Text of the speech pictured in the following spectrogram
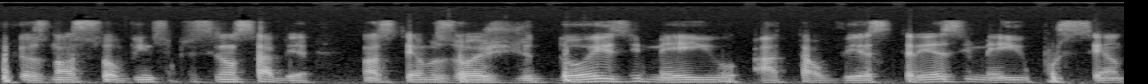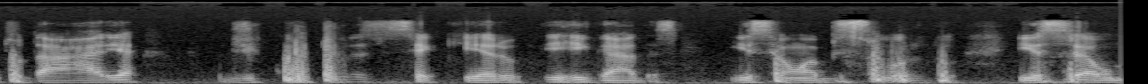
porque os nossos ouvintes precisam saber. Nós temos hoje de 2,5% a talvez 13,5% da área de culturas de sequeiro irrigadas. Isso é um absurdo. Isso é um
